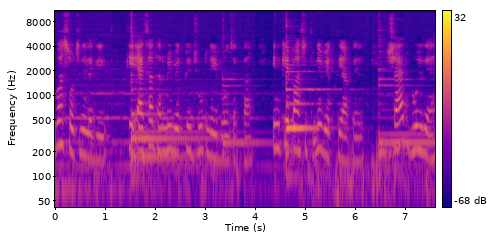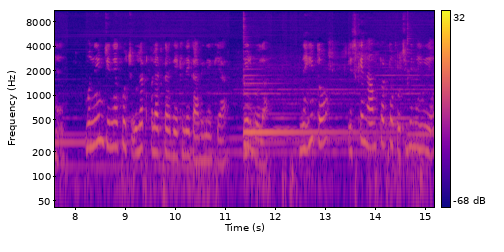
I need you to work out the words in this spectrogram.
वह सोचने लगी कि ऐसा धर्मी व्यक्ति झूठ नहीं बोल सकता। इनके पास इतने व्यक्ति आते हैं। शायद भूल गए हैं। मुनीम जी ने कुछ उलट पलट कर देखने का भी नहीं किया। फिर बोला, नहीं तो इसके नाम पर तो कुछ भी नहीं है।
